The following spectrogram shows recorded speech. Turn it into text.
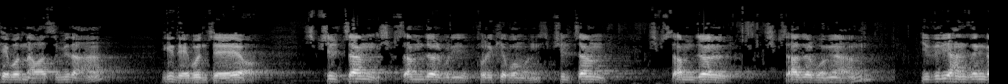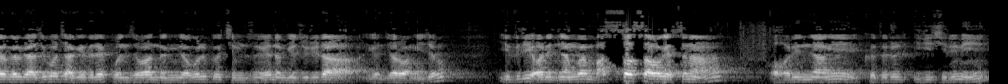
세 번 나왔습니다. 이게 네 번째예요. 17장 13절 우리 돌이켜 보면 17장 13절 14절 보면 이들이 한 생각을 가지고 자기들의 권세와 능력을 그 짐승에 넘겨주리라. 이건 열왕이죠. 이들이 어린 양과 맞서 싸우겠으나 어린 양이 그들을 이기시리니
